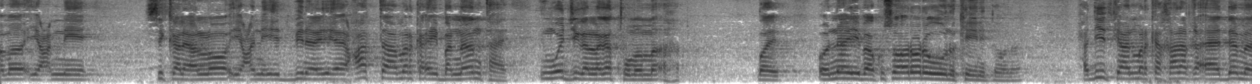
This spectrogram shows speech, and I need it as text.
ama yacnii si kale ha loo yacni edbinayo xataa marka ay bannaan tahay in wejiga laga tuma ma aha ayb oo nahyi baa ku soo aroora wouna keeni doonaa. Xadiidkan marka khalaqa aadama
